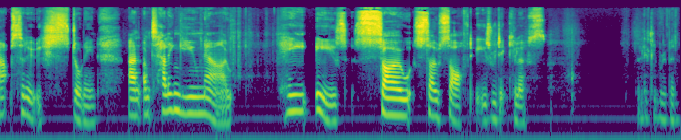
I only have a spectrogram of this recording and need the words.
Absolutely stunning. And I'm telling you now, he is so, so soft. It is ridiculous. A little ribbon.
